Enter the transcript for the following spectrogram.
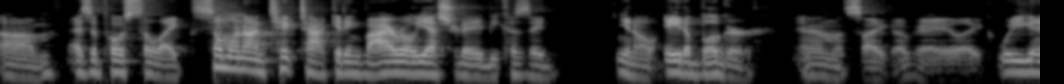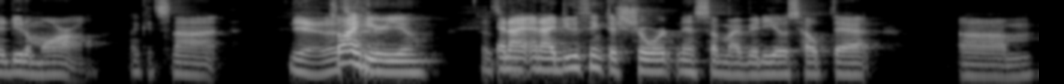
um, as opposed to like someone on TikTok getting viral yesterday because they, you know, ate a booger, and then it's like, okay, like what are you gonna do tomorrow? Like it's not. Yeah, that's so I hear you, That's and I and I do think the shortness of my videos help that. Um,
